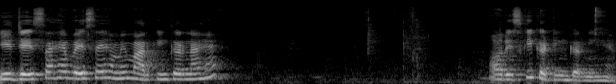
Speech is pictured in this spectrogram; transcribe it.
ये जैसा है वैसे हमें मार्किंग करना है। और इसकी कटिंग करनी है।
